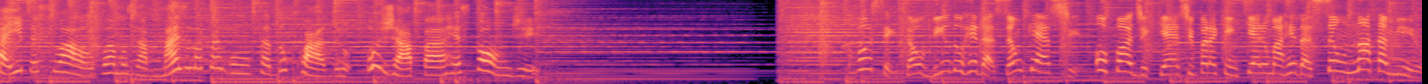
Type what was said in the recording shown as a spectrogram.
aí, pessoal, vamos a mais uma pergunta do quadro O Japa Responde. Você está ouvindo Redação Cast, o podcast para quem quer uma redação nota mil.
